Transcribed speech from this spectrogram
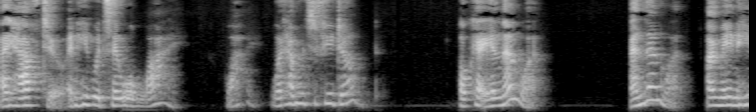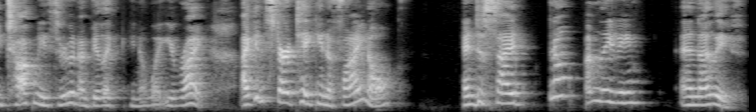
I have to. And he would say, well, why? Why? What happens if you don't? Okay. And then what? And then what? I mean, he talked me through it. I'd be like, you know what? You're right. I can start taking a final and decide, no, I'm leaving and I leave.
